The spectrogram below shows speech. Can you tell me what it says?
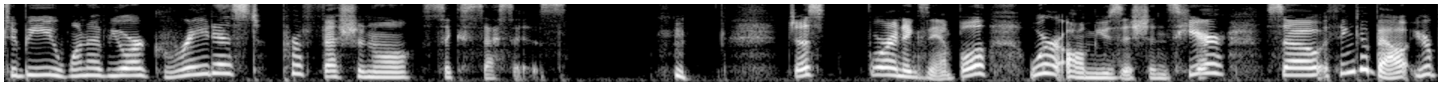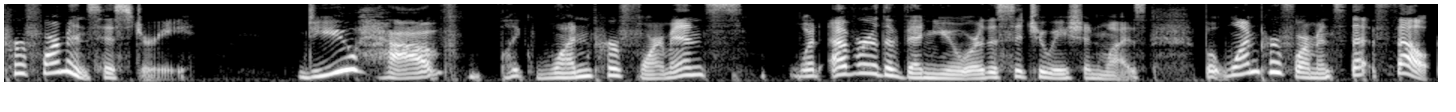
to be one of your greatest professional successes. Just for an example, we're all musicians here, so think about your performance history. Do you have like one performance, whatever the venue or the situation was, but one performance that felt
